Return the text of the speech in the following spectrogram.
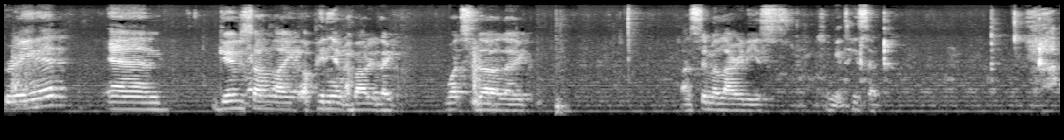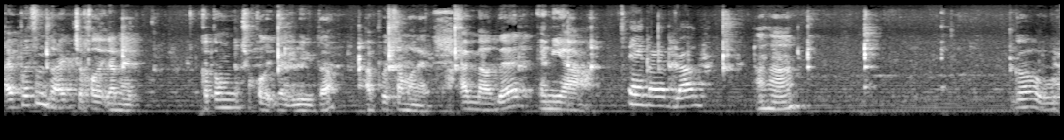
Rate it and give some like opinion about it. Like, what's the like uh, similarities? So you taste it. I put some dark chocolate on it. Katong chocolate na dito. I put some on it. I melted and yeah. Hey, a vlog. Uh-huh. Go.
